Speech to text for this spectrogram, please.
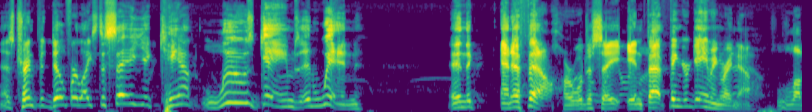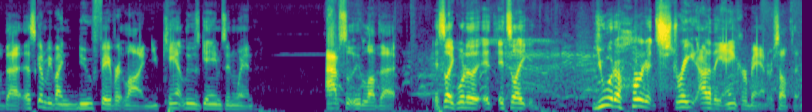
As Trent Dilfer likes to say, you can't lose games and win in the NFL, or we'll just say in Fat Finger Gaming right now. Love that. That's going to be my new favorite line. You can't lose games and win. Absolutely love that. It's like one of the. It, it's like you would have heard it straight out of the Anchorman or something.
